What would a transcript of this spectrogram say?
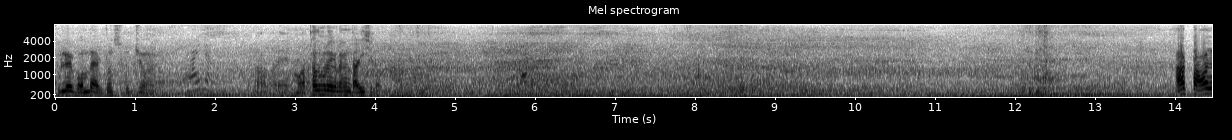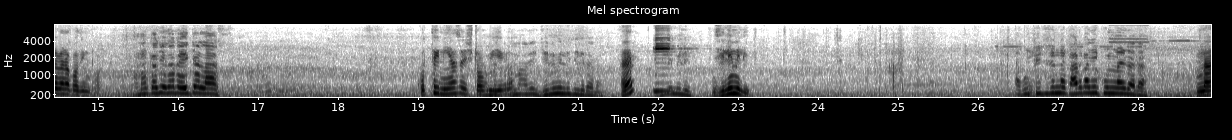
কুলের গন্ধ একদম সহ্য হয় না। বাবারে মাথা ধরে গেল এখন দাঁড়িয়েছিলাম আর পাওয়া যাবে না কদিন পর। আমার কাছে দাদা এইটা লাস্ট কোথেকে নিয়ে আসে স্টক দিয়ে গেলো আমার ঝিলিমিলি দিকে দাদা। হ্যাঁ? ঝিলিমিলি। ঝিলিমিলি? এখন সিটি সেন্টার কার কাছে কুল নাই দাদা? না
